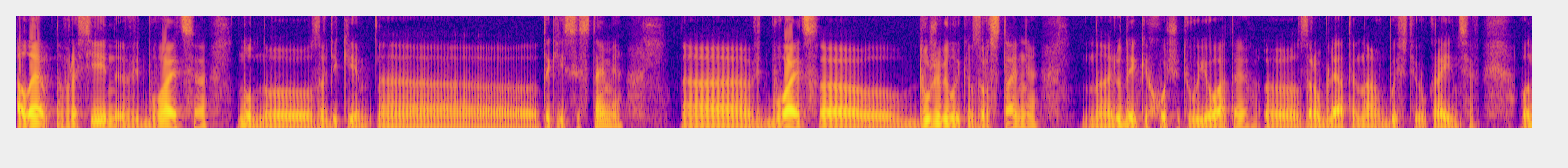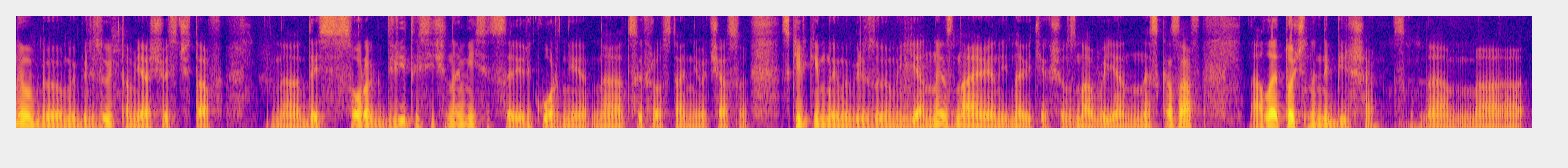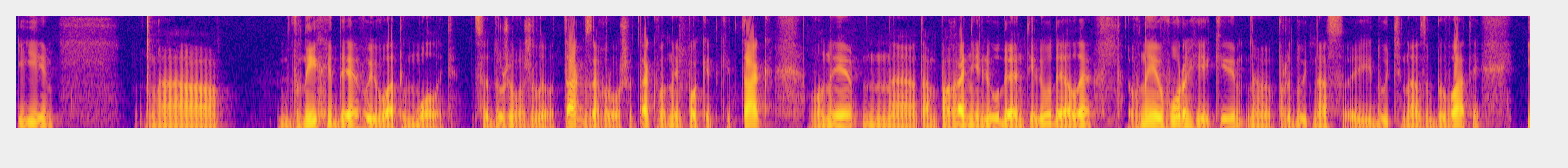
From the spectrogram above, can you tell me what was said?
Але в Росії відбувається ну, завдяки е, такій системі. Е, Відбувається е, дуже велике зростання людей, які хочуть воювати, е, заробляти на вбивстві українців. Вони мобілізують там. Я щось читав десь 42 тисячі на місяць. Це рекордні цифри останнього часу. Скільки ми мобілізуємо, я не знаю. Я навіть якщо знав би, я не сказав, але точно не більше. І в них іде воювати молодь. Це дуже важливо. Так за гроші, так вони покидки, так вони е, там погані люди, антилюди, але вони вороги, які е, прийдуть нас, йдуть нас вбивати.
